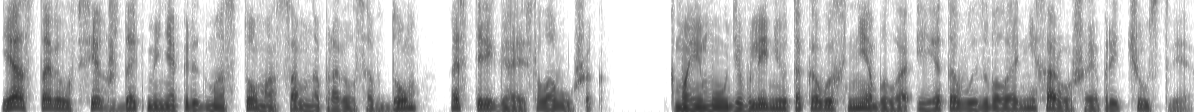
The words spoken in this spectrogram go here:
я оставил всех ждать меня перед мостом, а сам направился в дом, остерегаясь ловушек. К моему удивлению, таковых не было, и это вызвало нехорошее предчувствие.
